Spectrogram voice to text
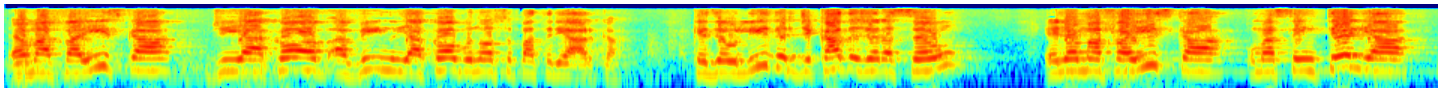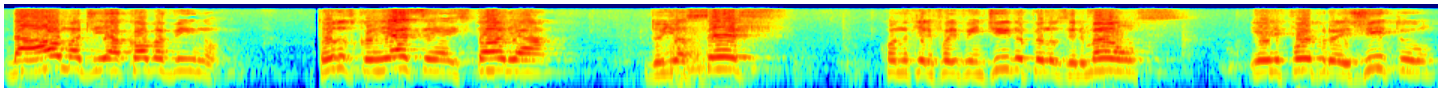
É uma faísca de Yaakov Avinu, Yaakov, o nosso patriarca. Quer dizer, o líder de cada geração, ele é uma faísca, uma centelha da alma de Yaakov Avinu. Todos conhecem a história do Yosef, quando que ele foi vendido pelos irmãos, e ele foi para o Egito,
